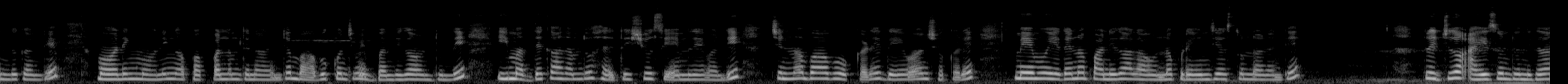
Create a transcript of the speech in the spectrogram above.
ఎందుకంటే మార్నింగ్ మార్నింగ్ ఆ పప్పన్నం తినాలంటే బాబుకు కొంచెం ఇబ్బందిగా ఉంటుంది. ఈ మధ్యకాలంలో హెల్త్ ఇష్యూస్ ఏం లేవండి. చిన్న బాబు ఒక్కడే దేవాంశ్ ఒక్కడే. మేము ఏదైనా పనిలో అలా ఉన్నప్పుడు ఏం చేస్తున్నాడంటే ఫ్రిడ్జ్లో ఐస్ ఉంటుంది కదా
